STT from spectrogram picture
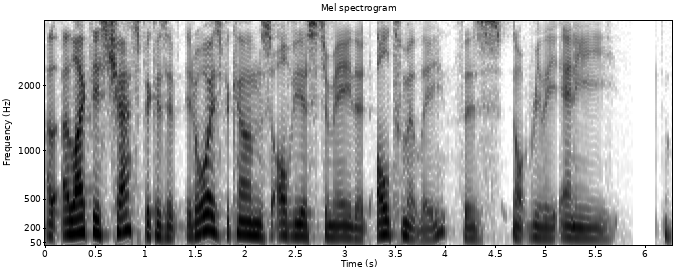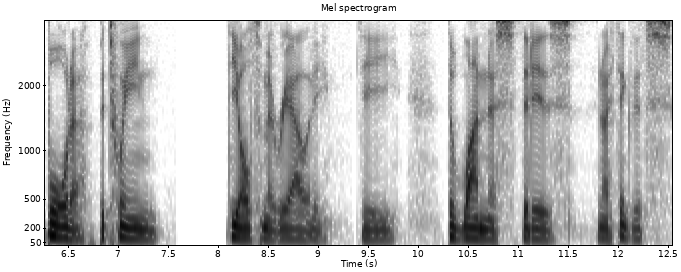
I, I like these chats because it, it always becomes obvious to me that ultimately there's not really any border between the ultimate reality, the the oneness that is. And I think that's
